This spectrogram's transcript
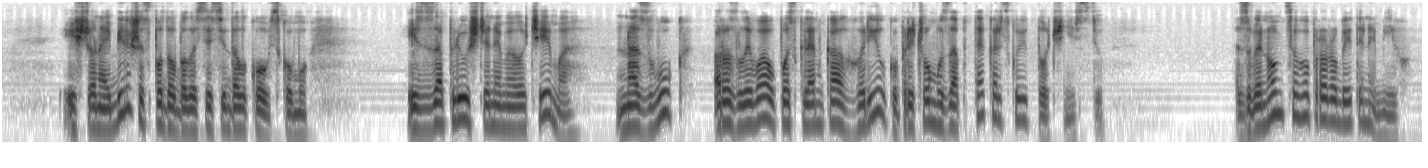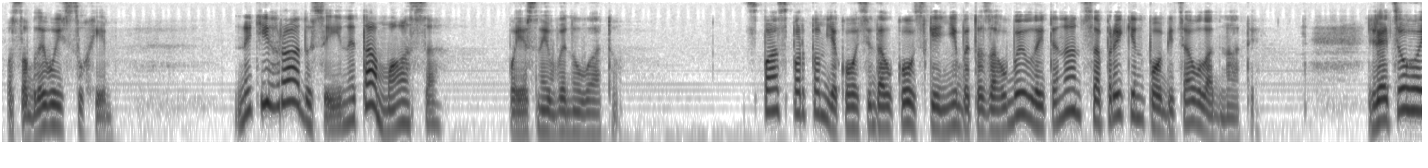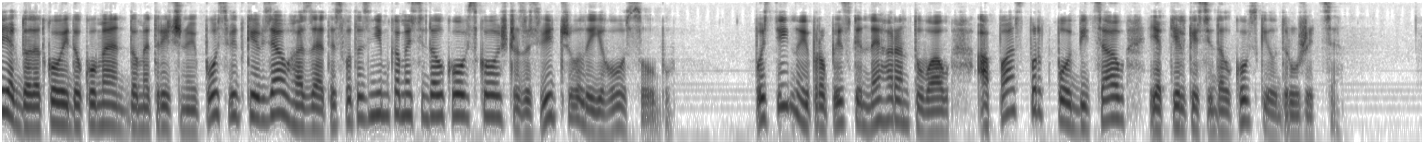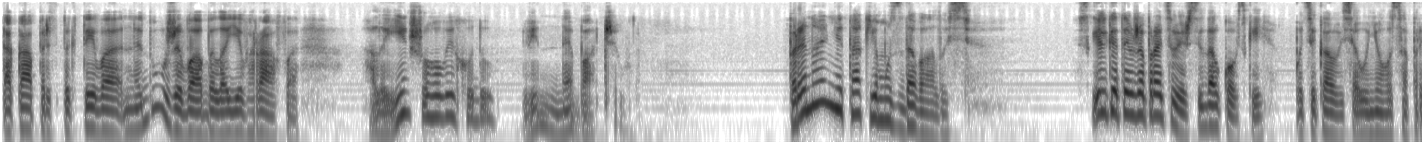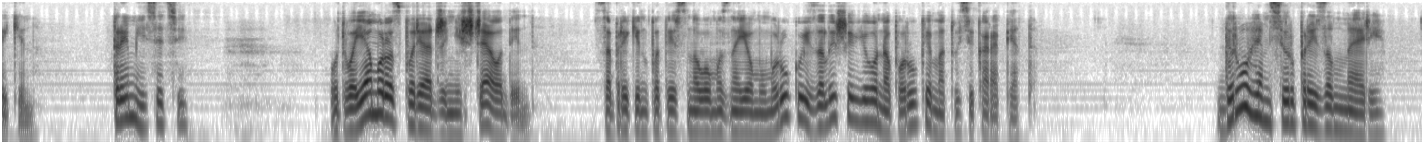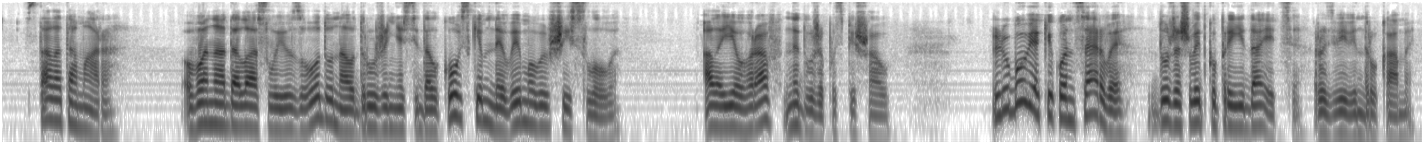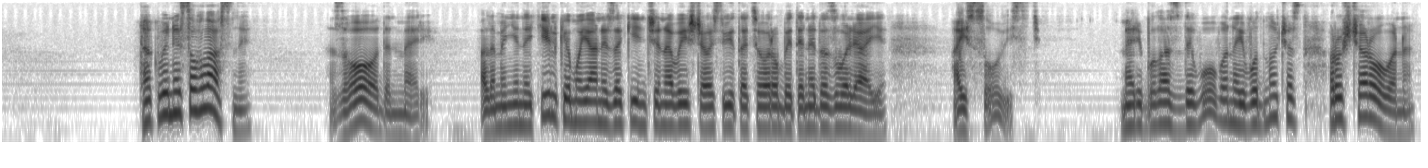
І що найбільше сподобалося сідалковському, із заплющеними очима на звук розливав по склянках горілку, причому з аптекарською точністю. З вином цього проробити не міг, особливо із сухим. Не ті градуси і не та маса, пояснив винувато. З паспортом, якого Сідалковський нібито загубив, лейтенант Саприкін пообіцяв уладнати. Для цього, як додатковий документ до метричної посвідки, взяв газети з фотознімками Сідалковського, що засвідчували його особу. Постійної прописки не гарантував, а паспорт пообіцяв, як тільки Сідалковський одружиться. Така перспектива не дуже вабила Євграфа, але іншого виходу він не бачив. Принаймні так йому здавалось. Скільки ти вже працюєш, Сідалковський? поцікавився у нього Саприкін. Три місяці. У твоєму розпорядженні ще один. Саприкін потис новому знайомому руку і залишив його на поруки матусі Карапет. Другим сюрпризом Мері стала Тамара. Вона дала свою згоду на одруження Сідалковським, не вимовивши й слова. Але Євграф не дуже поспішав. Любов, як і консерви, дуже швидко приїдається, розвів він руками. Так ви не согласні? Згоден, Мері. Але мені не тільки моя незакінчена вища освіта цього робити не дозволяє, а й совість. Мері була здивована і водночас розчарована,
